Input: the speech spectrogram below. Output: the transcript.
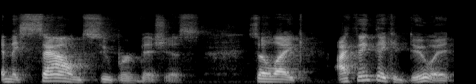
And they sound super vicious. So, like, I think they could do it.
